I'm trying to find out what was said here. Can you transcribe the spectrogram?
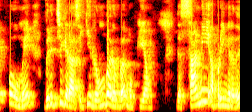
எப்பவுமே விருச்சிக ராசிக்கு ரொம்ப ரொம்ப முக்கியம். இந்த சனி அப்படிங்கிறது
